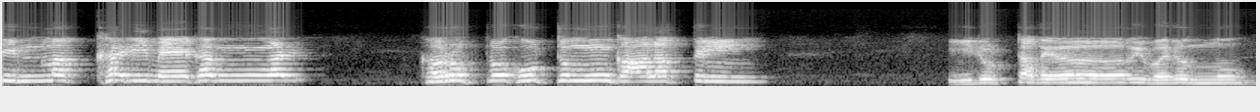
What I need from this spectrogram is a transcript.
തിന്മക്കരി മേഘങ്ങൾ കറുപ്പ് കൂട്ടും കാലത്തിൽ ഇരുട്ടതേറി വരുന്നു.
